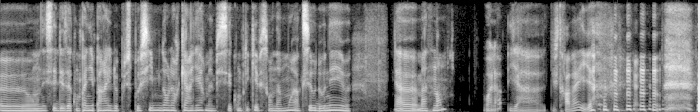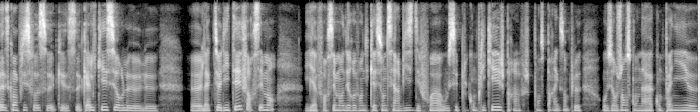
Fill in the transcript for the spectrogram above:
on essaie de les accompagner pareil le plus possible dans leur carrière, même si c'est compliqué parce qu'on a moins accès aux données maintenant voilà, il y a du travail. Parce qu'en plus, il faut se, calquer sur euh, l'actualité, forcément. Il y a forcément des revendications de services, des fois où c'est plus compliqué. Je, je, pense par exemple aux urgences qu'on a accompagnées euh,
